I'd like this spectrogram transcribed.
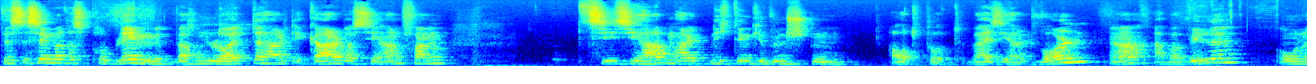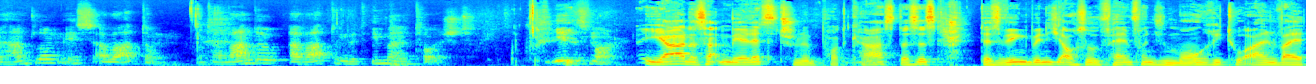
das ist immer das Problem, warum Leute halt, egal was sie anfangen, sie, sie haben halt nicht den gewünschten Output, weil sie halt wollen, ja, aber Wille ohne Handlung ist Erwartung. Und Erwartung, Erwartung wird immer enttäuscht. Jedes Mal. Ja, das hatten wir ja letztens schon im Podcast. Das ist, deswegen bin ich auch so ein Fan von diesen Morgenritualen, weil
